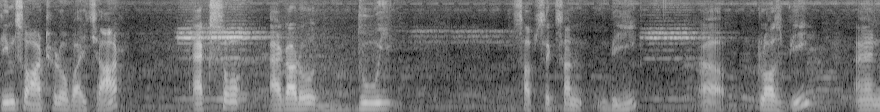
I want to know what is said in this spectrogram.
তিনশো আঠেরো বাই চার, একশো এগারো দুই subsection B clause B, and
